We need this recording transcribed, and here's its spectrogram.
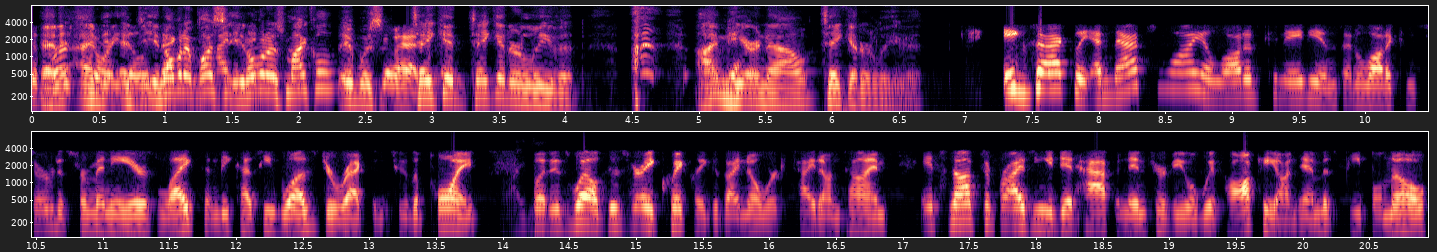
The first and- story, and though, you know what it was? You know what it was. Michael? It was ahead. take it, take it or leave it. I'm here now. Take it or leave it. Exactly, and that's why a lot of Canadians and a lot of conservatives for many years liked him because he was direct and to the point. But as well, just very quickly, because I know we're tight on time, it's not surprising you did half an interview with hockey on him. As people know,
